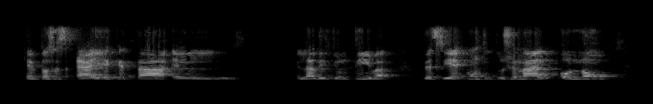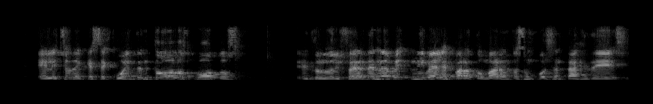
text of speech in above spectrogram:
entonces ahí es que está el, la disyuntiva de si es constitucional o no el hecho de que se cuenten todos los votos los diferentes niveles para tomar entonces un porcentaje de eso.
